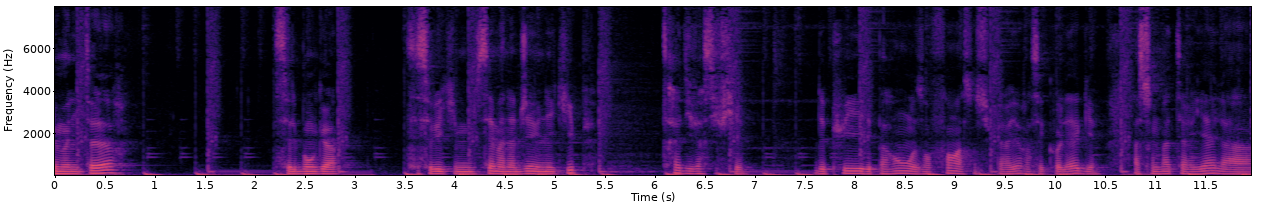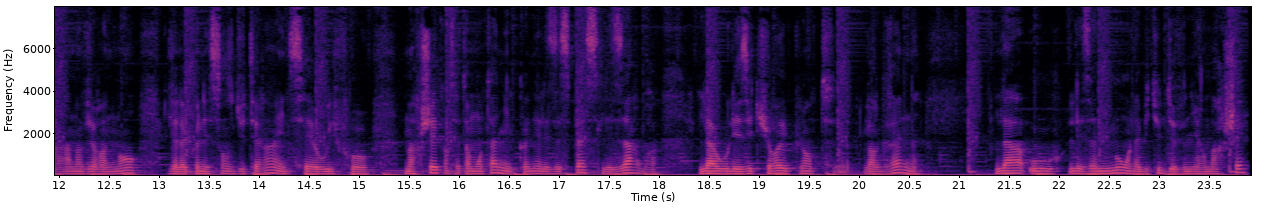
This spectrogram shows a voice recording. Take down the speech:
Le moniteur, c'est le bon gars, c'est c'est celui qui sait manager une équipe très diversifiée. Depuis les parents aux enfants, à son supérieur, à ses collègues, à son matériel, à un environnement, il a la connaissance du terrain, il sait où il faut marcher. Quand c'est en montagne, il connaît les espèces, les arbres, là où les écureuils plantent leurs graines, là où les animaux ont l'habitude de venir marcher.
